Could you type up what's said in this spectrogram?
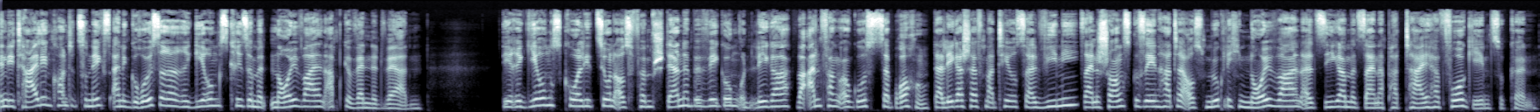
In Italien konnte zunächst eine größere Regierungskrise mit Neuwahlen abgewendet werden. Die Regierungskoalition aus Fünf-Sterne-Bewegung und Lega war Anfang August zerbrochen, da Lega-Chef Matteo Salvini seine Chance gesehen hatte, aus möglichen Neuwahlen als Sieger mit seiner Partei hervorgehen zu können.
